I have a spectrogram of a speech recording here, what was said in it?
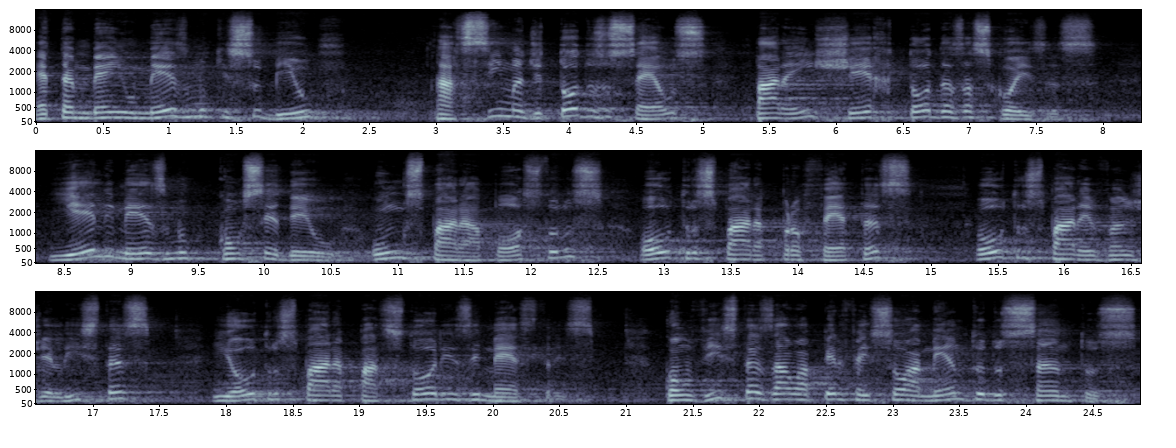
é também o mesmo que subiu acima de todos os céus para encher todas as coisas. E ele mesmo concedeu uns para apóstolos, outros para profetas, outros para evangelistas e outros para pastores e mestres, com vistas ao aperfeiçoamento dos santos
